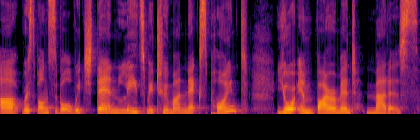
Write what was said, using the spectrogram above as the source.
are responsible, which then leads me to my next point your environment matters.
